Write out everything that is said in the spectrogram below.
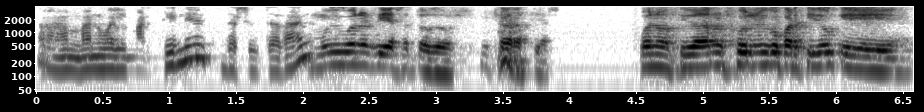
Manuel Martínez, de Ciudadanos. Muy buenos días a todos. Muchas gracias. Bueno, Ciudadanos fue el único partido que,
